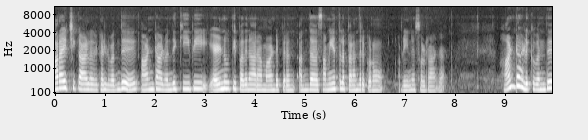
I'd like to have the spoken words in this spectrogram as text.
ஆராய்ச்சிக்காரர்கள் வந்து ஆண்டாள் வந்து கிபி எழுநூற்றி பதினாறாம் ஆண்டு பிறந் அந்த சமயத்தில் பிறந்திருக்கணும் அப்படின்னு சொல்கிறாங்க ஆண்டாளுக்கு வந்து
